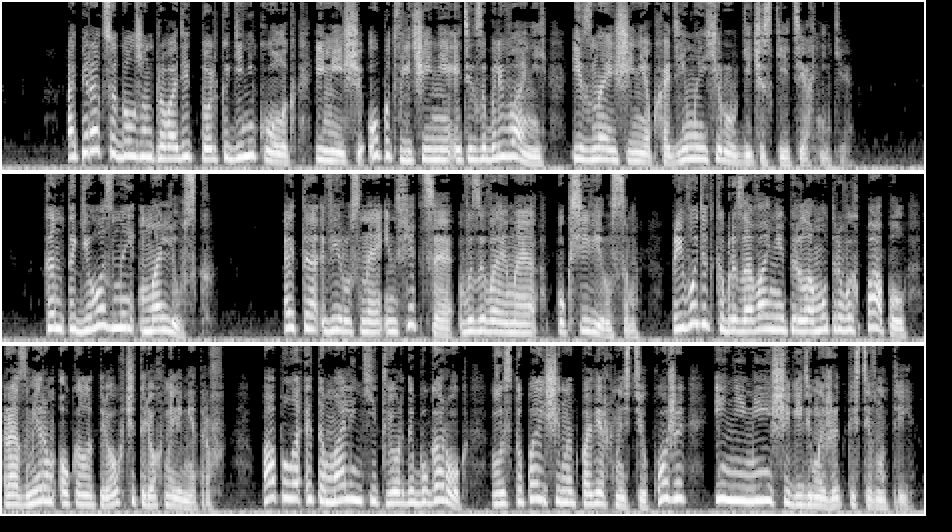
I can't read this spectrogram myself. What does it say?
Операцию должен проводить только гинеколог, имеющий опыт в лечении этих заболеваний и знающий необходимые хирургические техники. Контагиозный моллюск. Это вирусная инфекция, вызываемая поксивирусом, приводит к образованию перламутровых папул размером около 3-4 мм. Папула это маленький твердый бугорок, выступающий над поверхностью кожи и не имеющий видимой жидкости внутри.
